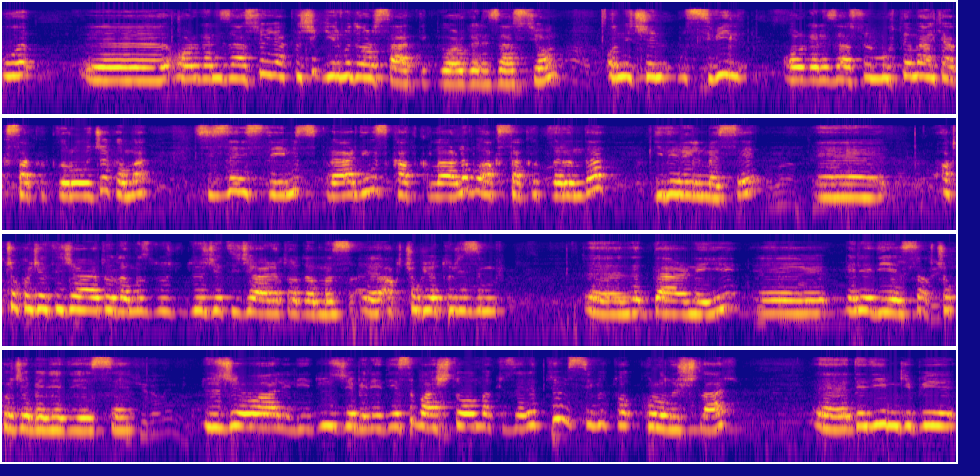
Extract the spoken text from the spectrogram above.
Bu e, organizasyon yaklaşık 24 saatlik bir organizasyon. Onun için bu sivil organizasyon muhtemel ki aksaklıklar olacak ama sizden isteğimiz verdiğiniz katkılarla bu aksaklıkların da giderilmesi. E, Akçakoca Ticaret Odamız, Düz- Düzce Ticaret Odamız, e, Akçakoca Turizm e, Derneği, e, Belediyesi, Akçakoca Belediyesi, Düzce Valiliği, Düzce Belediyesi başta olmak üzere tüm sivil kuruluşlar, e, dediğim gibi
